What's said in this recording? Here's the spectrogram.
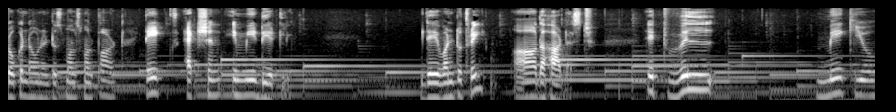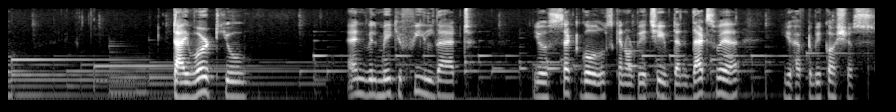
broken down into small small part takes action immediately. Day 1 to 3 are the hardest. It will make you divert you and will make you feel that your set goals cannot be achieved, and that's where you have to be cautious.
